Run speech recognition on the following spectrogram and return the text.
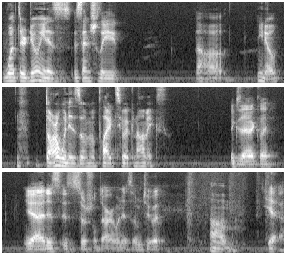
what they're doing is essentially, uh, you know, Darwinism applied to economics. Exactly. Yeah, it is is social Darwinism to it. Um, Yeah.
